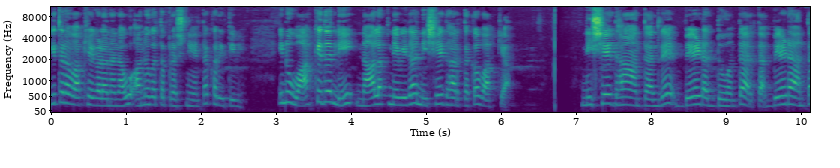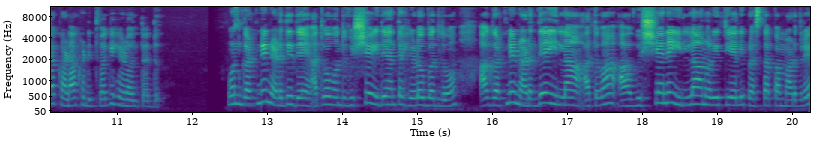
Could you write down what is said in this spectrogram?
ಈ ಥರ ವಾಕ್ಯಗಳನ್ನು ನಾವು ಅನುಗತ ಪ್ರಶ್ನೆ ಅಂತ ಕರಿತೀವಿ. ಇನ್ನು ವಾಕ್ಯದಲ್ಲಿ ನಾಲ್ಕನೇ ವಿಧ ನಿಷೇಧಾರ್ಥಕ ವಾಕ್ಯ. ನಿಷೇಧ ಅಂತ ಅಂದರೆ ಬೇಡದ್ದು ಅಂತ ಅರ್ಥ. ಬೇಡ ಅಂತ ಕಡಾಖಂಡಿತವಾಗಿ ಹೇಳೋವಂಥದ್ದು ಒಂದು ಘಟನೆ ನಡೆದಿದೆ ಅಥವಾ ಒಂದು ವಿಷಯ ಇದೆ ಅಂತ ಹೇಳೋ ಬದಲು ಆ ಘಟನೆ ನಡೆದೇ ಇಲ್ಲ ಅಥವಾ ಆ ವಿಷಯನೇ ಇಲ್ಲ ಅನ್ನೋ ರೀತಿಯಲ್ಲಿ ಪ್ರಸ್ತಾಪ ಮಾಡಿದ್ರೆ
